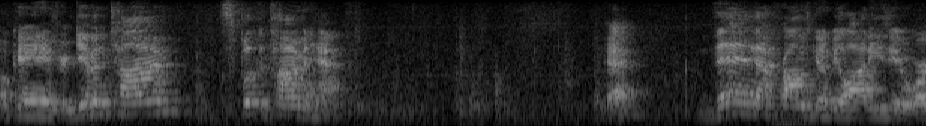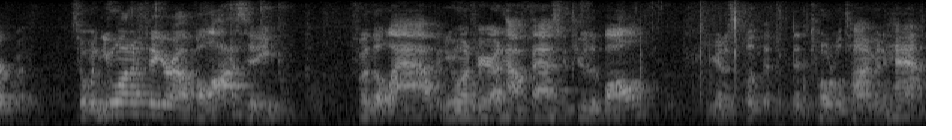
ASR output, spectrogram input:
Okay, and if you're given time, split the time in half. Okay? Then that problem's going to be a lot easier to work with. So when you want to figure out velocity for the lab, and you want to figure out how fast you threw the ball, you're going to split the, the total time in half.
